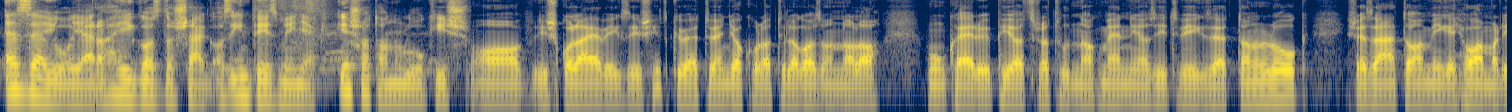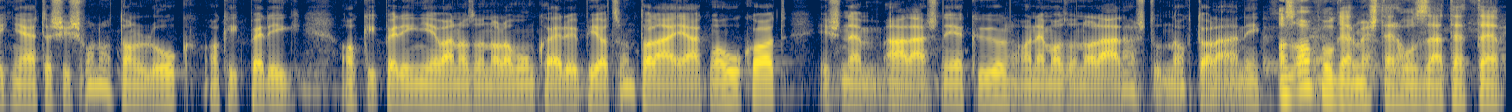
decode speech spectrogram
Ezzel jól jár a helyi gazdaság, az intézmények és a tanulók is. A iskola elvégzését követően gyakorlatilag azonnal a munkaerőpiacra tudnak menni az itt végzett tanulók, és ezáltal még egy harmadik nyertes is van a tanulók, akik pedig, akik pedig nyilván azonnal a munkaerőpiacon találják magukat, és nem állás nélkül, hanem azonnal állást tudnak találni. Az alpolgármester hozzátette,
